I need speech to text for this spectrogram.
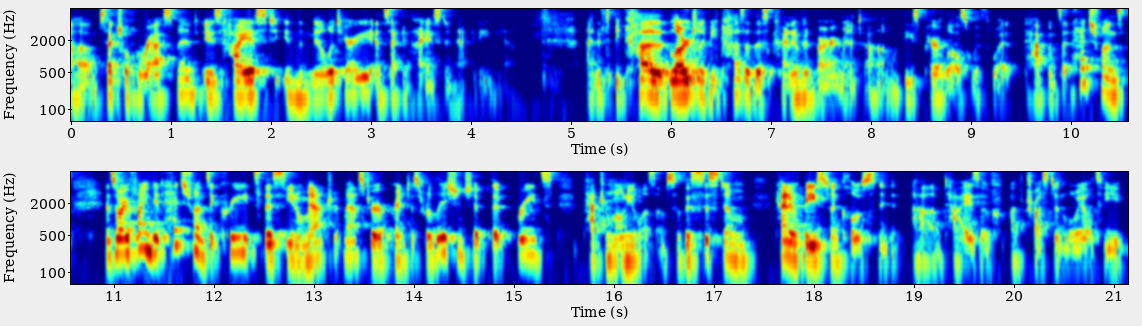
um, sexual harassment is highest in the military and second highest in academia. and it's because largely because of this kind of environment um, these parallels with what happens at hedge funds and so i find at hedge funds it creates this you know master apprentice relationship that breeds patrimonialism so the system kind of based on close um, ties of, of trust and loyalty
